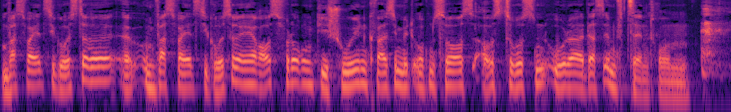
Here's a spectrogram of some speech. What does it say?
was war jetzt die größere äh, und was war jetzt die größere Herausforderung, die Schulen quasi mit Open Source auszurüsten oder das Impfzentrum?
